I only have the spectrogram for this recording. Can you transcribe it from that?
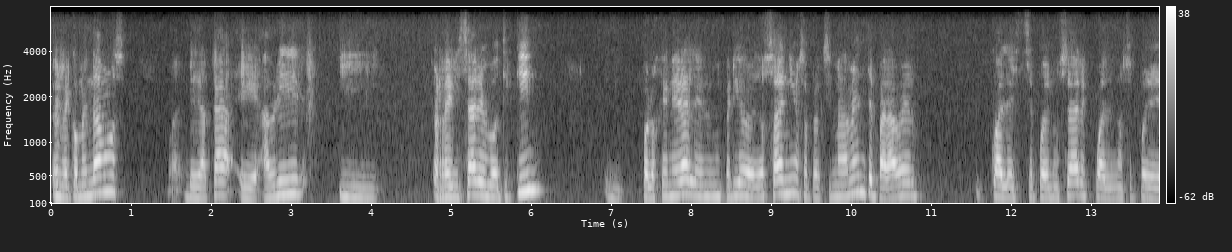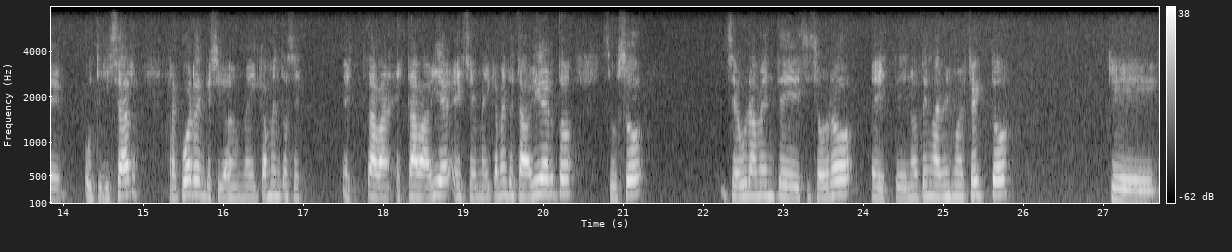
les recomendamos desde acá eh, abrir y revisar el botiquín, por lo general en un periodo de dos años aproximadamente, para ver cuáles se pueden usar, cuál no se puede utilizar. Recuerden que si los medicamentos estaban, estaba ese medicamento estaba abierto, se usó, seguramente si sobró este, no tenga el mismo efecto que,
